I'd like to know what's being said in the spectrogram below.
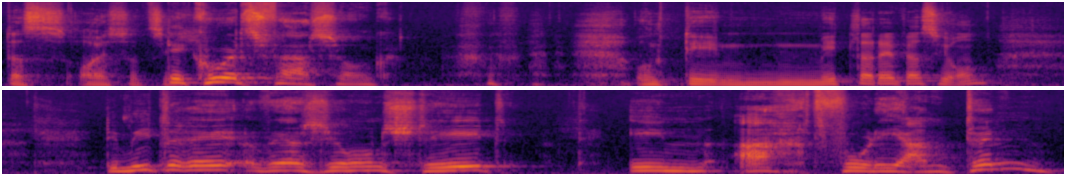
Das äußert sich. Die Kurzfassung. Und die mittlere Version? Die mittlere Version steht in acht Folianten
